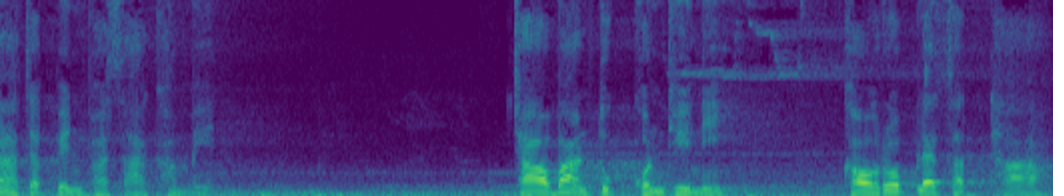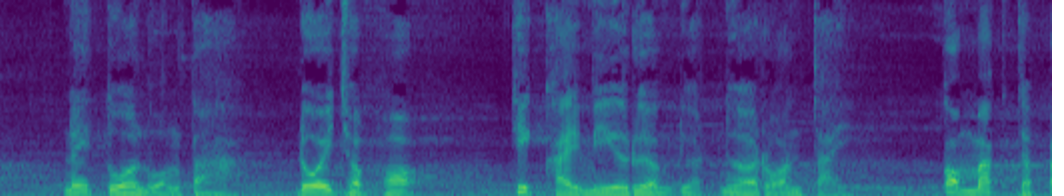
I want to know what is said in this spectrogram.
น่าจะเป็นภาษาเขมรชาวบ้านทุกคนที่นี่เคารพและศรัทธาในตัวหลวงตา โดยเฉพาะ ที่ใครมีเรื่องเดือดเนื้อร้อนใจ ก็มักจะไป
